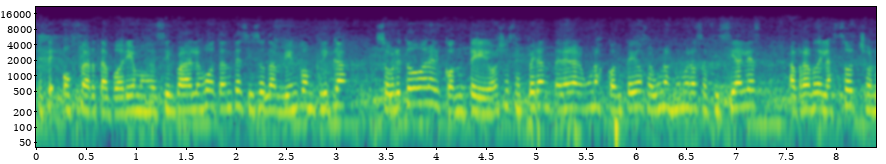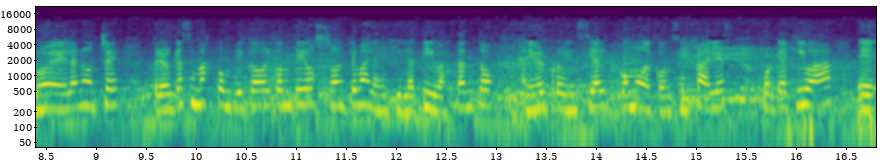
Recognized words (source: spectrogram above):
este, oferta, podríamos decir, para los votantes y eso también complica, sobre todo ahora el conteo. Ellos esperan tener algunos conteos, algunos números oficiales alrededor de las 8 o 9 de la noche, pero lo que hace más complicado el conteo son el tema de las legislativas, tanto a nivel provincial como de concejales, porque aquí va, eh,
